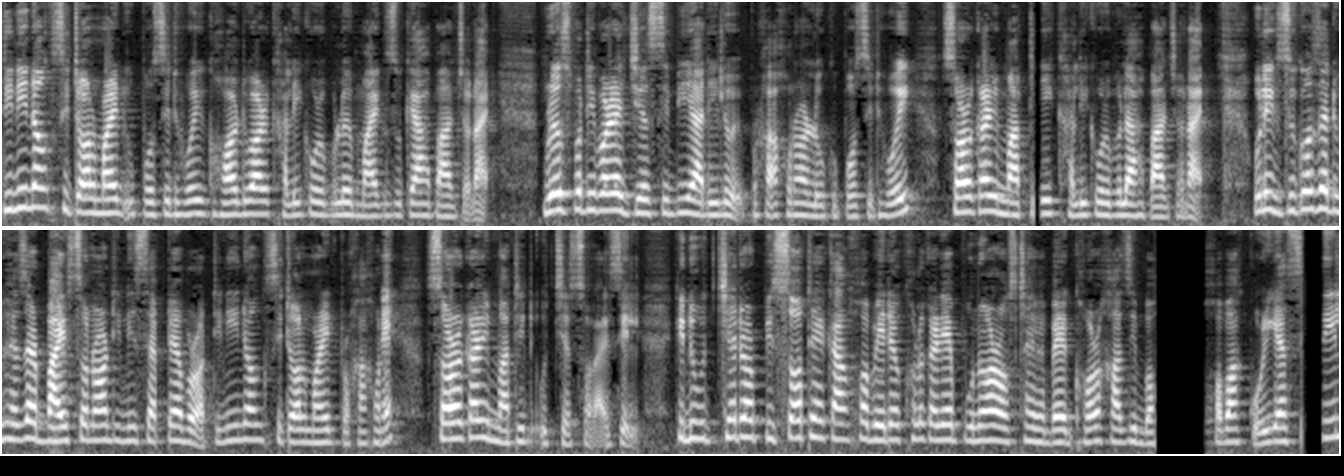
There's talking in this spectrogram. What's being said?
তিনি নং চিতলমাৰীত উপস্থিত হৈ ঘৰ দুৱাৰ খালী কৰিবলৈ মাইকযোগে আহ্বান জনায়। বৃহস্পতিবাৰে জে চি বি আদি লৈ প্ৰশাসনৰ লোক উপস্থিত হৈ চৰকাৰী মাটি খালী কৰিবলৈ আহ্বান জনায়। উল্লেখযোগ্য যে দুহেজাৰ বাইছ চনৰ তিনি ছেপ্টেম্বৰত তিনি নং চিতলমাৰীত প্ৰশাসনে চৰকাৰী মাটিত উচ্ছেদ চলাইছিল। কিন্তু উচ্ছেদৰ পিছতে একাংশ বেদখলকাৰীয়ে পুনৰ অস্থায়ীভাৱে ঘৰ সাজি বসবাস কৰি আছিল।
